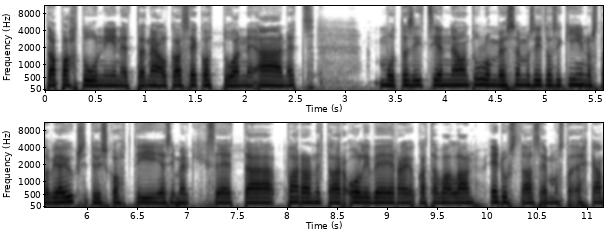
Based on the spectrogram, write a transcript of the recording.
tapahtuu niin, että ne alkaa sekoittua ne äänet mutta sitten sinne on tullut myös semmoisia tosi kiinnostavia yksityiskohtia, esimerkiksi se, että Paranitar Oliveira, joka tavallaan edustaa semmoista ehkä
